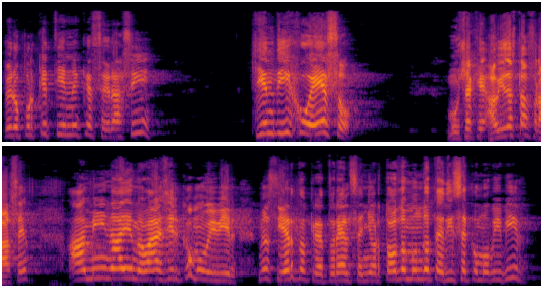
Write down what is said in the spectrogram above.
Pero ¿por qué tiene que ser así? ¿Quién dijo eso? Mucha gente, ¿ha oído esta frase? A mí nadie me va a decir cómo vivir. No es cierto, criatura del Señor. Todo el mundo te dice cómo vivir.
